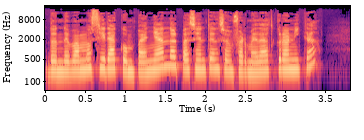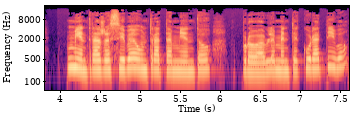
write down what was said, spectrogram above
donde vamos a ir acompañando al paciente en su enfermedad crónica mientras recibe un tratamiento probablemente curativo.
